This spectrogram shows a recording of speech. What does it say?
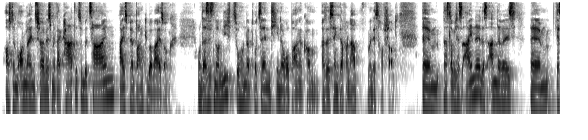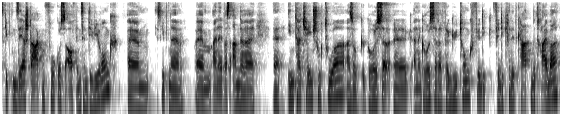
aus einem Online-Service mit der Karte zu bezahlen, als per Banküberweisung. Und das ist noch nicht zu 100 Prozent hier in Europa angekommen. Also es hängt davon ab, wenn man jetzt drauf schaut. Ähm, das ist, glaube ich, das eine. Das andere ist, ähm, es gibt einen sehr starken Fokus auf Incentivierung. Ähm, es gibt eine, ähm, eine etwas andere äh, Interchange-Struktur, also größer, äh, eine größere Vergütung für die, für die Kreditkartenbetreiber.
